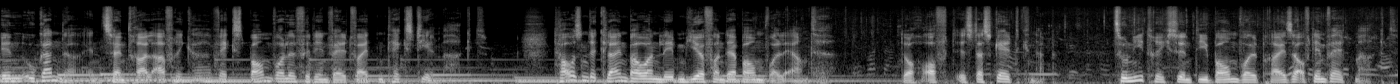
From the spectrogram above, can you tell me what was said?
In Uganda in Zentralafrika wächst Baumwolle für den weltweiten Textilmarkt. Tausende Kleinbauern leben hier von der Baumwollernte. Doch oft ist das Geld knapp. Zu niedrig sind die Baumwollpreise auf dem Weltmarkt.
